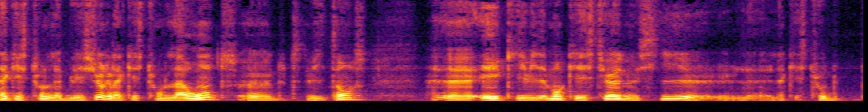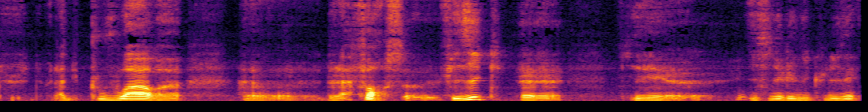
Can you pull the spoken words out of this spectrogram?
la question de la blessure et la question de la honte, euh, de toute évidence, euh, et qui évidemment questionne aussi la, la question du, du- voilà, du pouvoir, de la force euh, physique, euh, qui est euh, ici ridiculisée.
